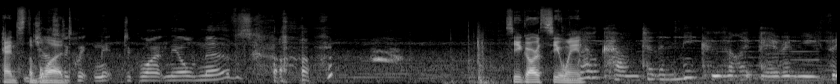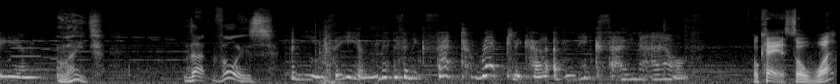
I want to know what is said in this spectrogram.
Hence the Just blood. a quick nip to quieten the old nerves. See you, Garth. See you, Wayne. Welcome to the Nick Lightbearer Museum. Wait, that voice. The museum is an exact replica of Nick's own house. Okay, so what?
